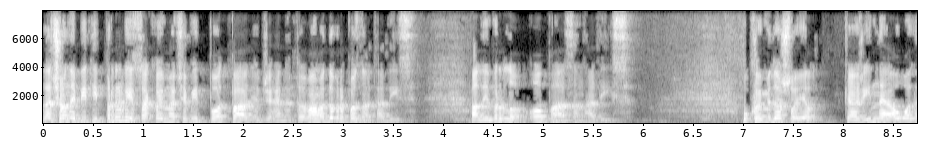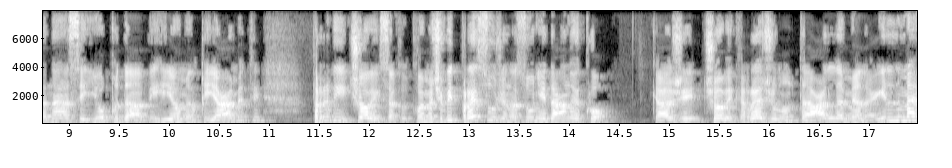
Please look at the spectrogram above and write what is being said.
da će one biti prvi sa kojima će biti potpaljen džehennem. To je vama dobro poznat hadis, ali vrlo opasan hadis. U kojem je došlo, jel, kaže, inna awwala nasi yuqda bihi yawm al-qiyamati, prvi čovjek sa kojima će biti presuđen na sunji danu je ko? Kaže, čovjek, rajulun ta'allama al-ilma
